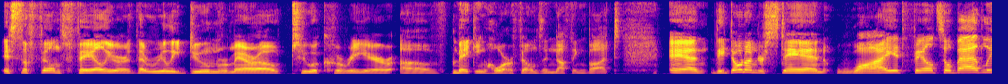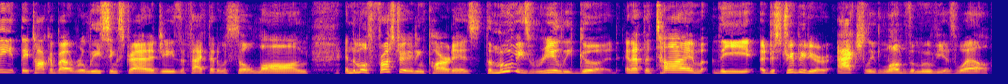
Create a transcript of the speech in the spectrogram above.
it's the film's failure that really doomed Romero to a career of making horror films and nothing but. And they don't understand why it failed so badly. They talk about releasing strategies, the fact that it was so long. And the most frustrating part is the movie's really good. And at the time, the a distributor actually loved the movie as well.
